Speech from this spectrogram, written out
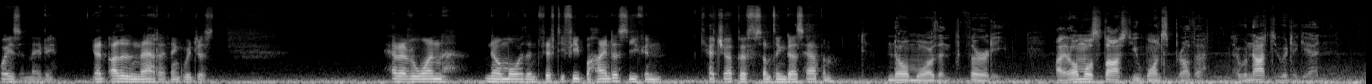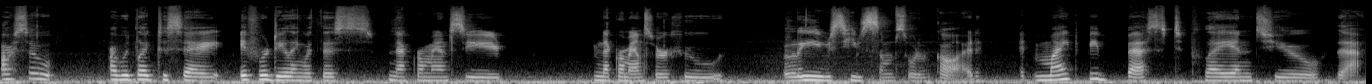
poison, maybe. And other than that, I think we just have everyone no more than 50 feet behind us so you can catch up if something does happen. no more than 30. I almost lost you once, brother. I will not do it again. Also, I would like to say if we're dealing with this necromancy necromancer who believes he's some sort of god, it might be best to play into that.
